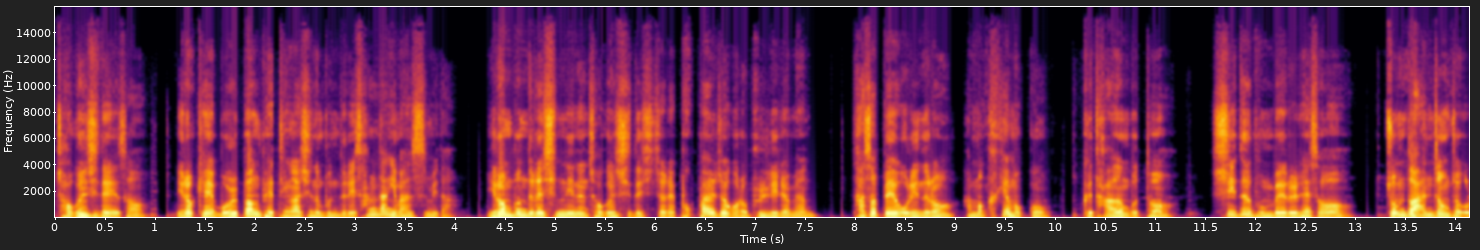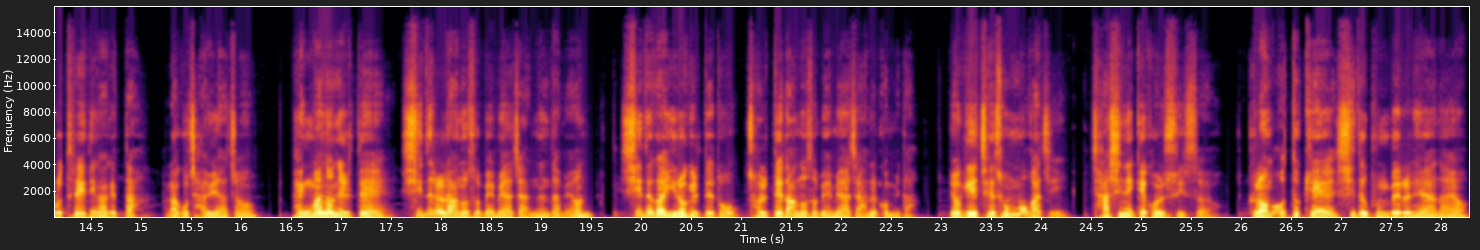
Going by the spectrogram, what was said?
적은 시대에서 이렇게 몰빵 베팅 하시는 분들이 상당히 많습니다. 이런 분들의 심리는 적은 시대 시절에 폭발적으로 불리려면 5배의 올인으로 한번 크게 먹고 그 다음부터 시드 분배를 해서 좀 더 안정적으로 트레이딩 하겠다라고 자위하죠. 100만 원일 때 시드를 나눠서 매매하지 않는다면 시드가 1억일 때도 절대 나눠서 매매하지 않을 겁니다. 여기에 제 손모가지 자신 있게 걸 수 있어요. 그럼 어떻게 시드 분배를 해야 하나요?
